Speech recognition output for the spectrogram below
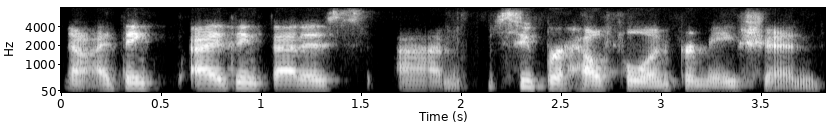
No, I think I think that is um, super helpful information.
